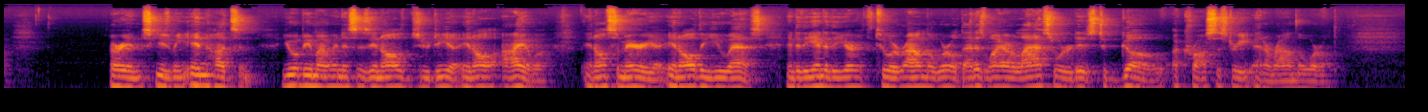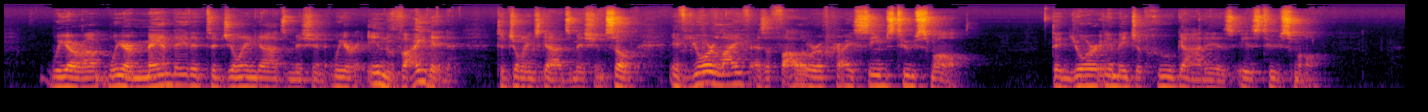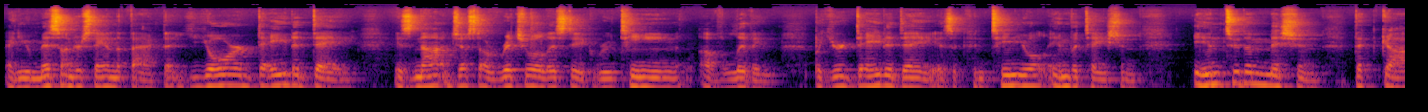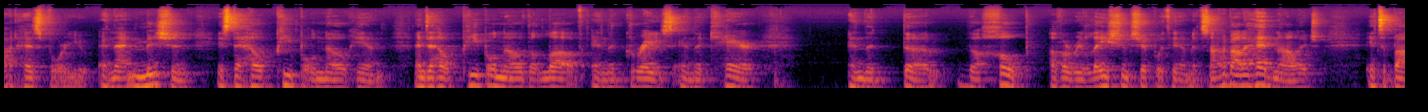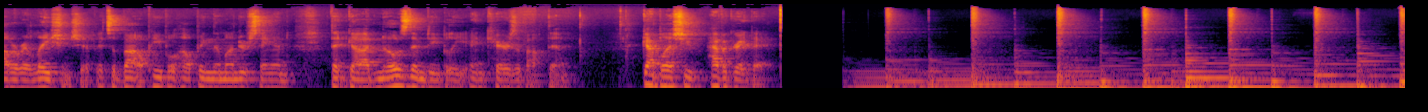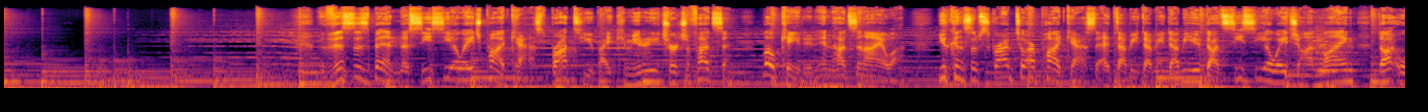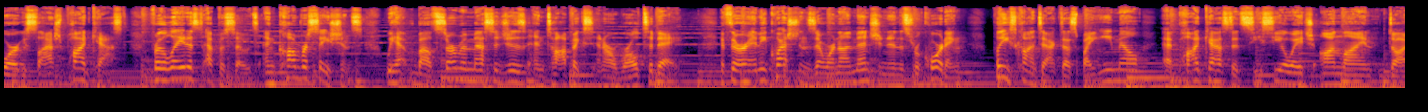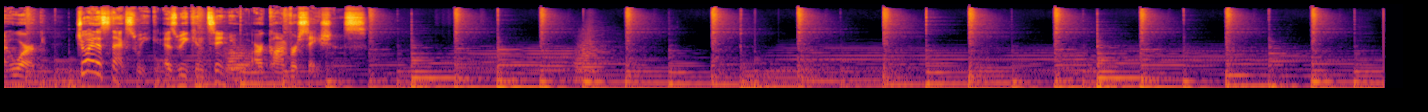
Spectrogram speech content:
or in excuse me, in Hudson. You will be my witnesses in all Judea, in all Iowa, in all Samaria, in all the U.S., and to the end of the earth, to around the world. That is why our last word is to go across the street and around the world. We are, um, we are mandated to join God's mission. We are invited to join God's mission. So if your life as a follower of Christ seems too small, then your image of who God is is too small. And you misunderstand the fact that your day to day is not just a ritualistic routine of living, but your day to day is a continual invitation into the mission that God has for you. And that mission is to help people know Him and to help people know the love and the grace and the care and the, the, the hope of a relationship with Him. It's not about a head knowledge, it's about a relationship. It's about people helping them understand that God knows them deeply and cares about them. God bless you. Have a great day. This has been the CCOH podcast brought to you by Community Church of Hudson, located in Hudson, Iowa. You can subscribe to our podcast at www.ccohonline.org slash podcast for the latest episodes and conversations we have about sermon messages and topics in our world today. If there are any questions that were not mentioned in this recording, please contact us by email at podcast at ccohonline.org. Join us next week as we continue our conversations.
